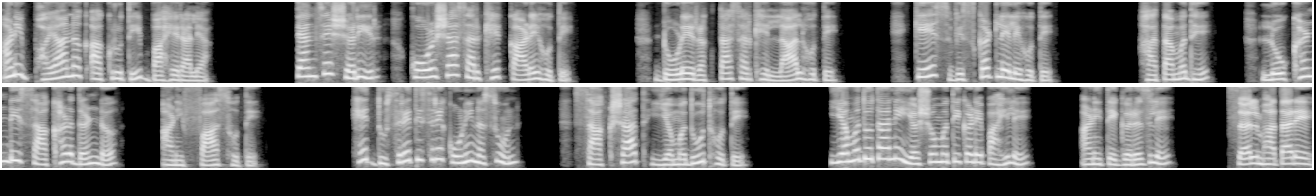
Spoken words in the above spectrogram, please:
आणि भयानक आकृती बाहेर आल्या. त्यांचे शरीर कोळशासारखे काळे होते. डोळे रक्तासारखे लाल होते. केस विस्कटलेले होते. हातामध्ये लोखंडी साखळ दंड आणि फास होते. हे दुसरे तिसरे कोणी नसून साक्षात यमदूत होते. यमदूताने यशोमतीकडे पाहिले आणि ते गरजले चल म्हातारे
